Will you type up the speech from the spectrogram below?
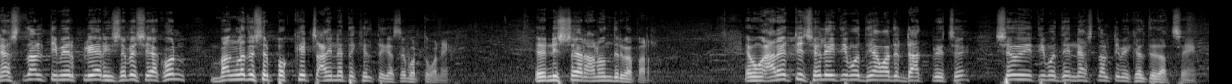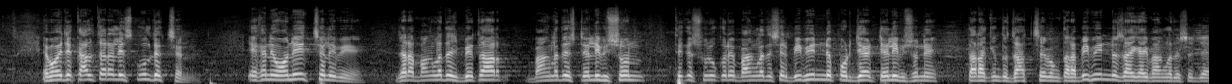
ন্যাশনাল টিমের প্লেয়ার হিসেবে সে এখন বাংলাদেশের পক্ষে চায়নাতে খেলতে গেছে বর্তমানে। এটা নিশ্চয় আনন্দের ব্যাপার। এবং আরেকটি ছেলে ইতিমধ্যে আমাদের ডাক পেয়েছে, সেও ইতিমধ্যে ন্যাশনাল টিমে খেলতে যাচ্ছে। এবং এই যে কালচারাল স্কুল দেখছেন, এখানে অনেক ছেলে মেয়ে যারা বাংলাদেশ বেতার, বাংলাদেশ টেলিভিশন থেকে শুরু করে বাংলাদেশের বিভিন্ন পর্যায়ের টেলিভিশনে তারা কিন্তু যাচ্ছে এবং তারা বিভিন্ন জায়গায় বাংলাদেশের যে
